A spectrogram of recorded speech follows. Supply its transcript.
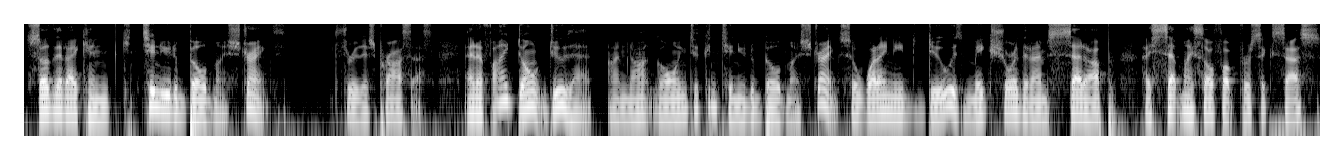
so that I can continue to build my strength through this process. And if I don't do that, I'm not going to continue to build my strength. So, what I need to do is make sure that I'm set up, I set myself up for success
